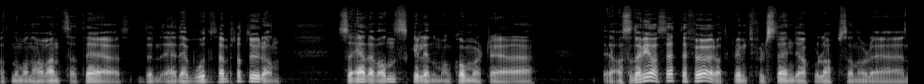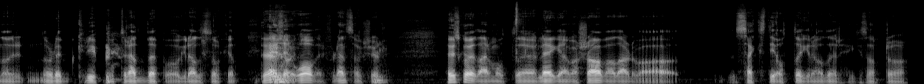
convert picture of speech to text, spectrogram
at når man har vent seg til det, det bodetemperaturene, så er det vanskelig når man kommer til Altså, Vi har sett det før, at Glimt fullstendig har kollapsa når det, når, når det kryper mot 30 på gradestokken. Er Eller over, for den saks skyld. Jeg husker jo der mot eh, Legia Warszawa, der det var 68 grader. ikke sant? Og,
